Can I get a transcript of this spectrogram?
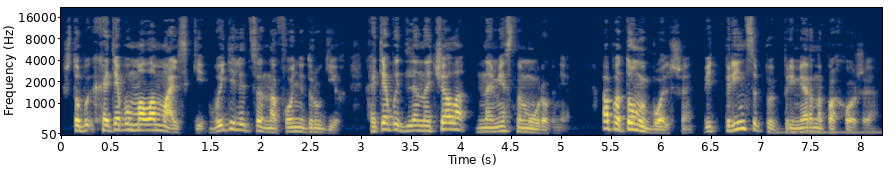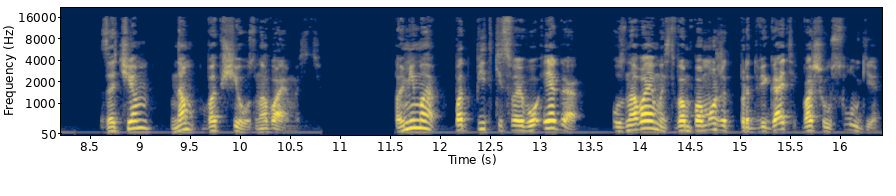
чтобы хотя бы маломальски выделиться на фоне других, хотя бы для начала на местном уровне, а потом и больше, ведь принципы примерно похожие. Зачем нам вообще узнаваемость? Помимо подпитки своего эго, узнаваемость вам поможет продвигать ваши услуги,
